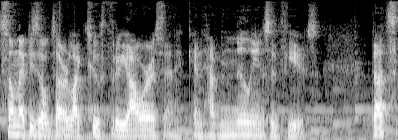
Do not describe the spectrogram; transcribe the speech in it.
Some episodes are like two, three hours and can have millions of views. That's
